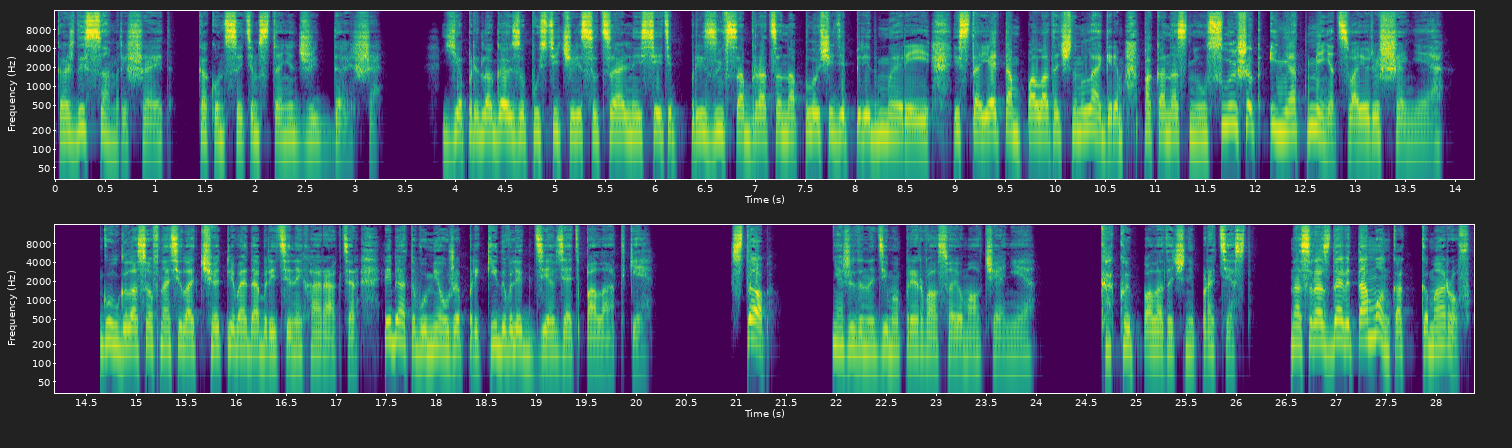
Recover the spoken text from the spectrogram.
«Каждый сам решает, как он с этим станет жить дальше. Я предлагаю запустить через социальные сети призыв собраться на площади перед мэрией и стоять там палаточным лагерем, пока нас не услышат и не отменят свое решение». Гул голосов носил отчетливый одобрительный характер. Ребята в уме уже прикидывали, где взять палатки. «Стоп!» — неожиданно Дима прервал свое молчание. «Какой палаточный протест! Нас раздавит ОМОН, как комаров.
